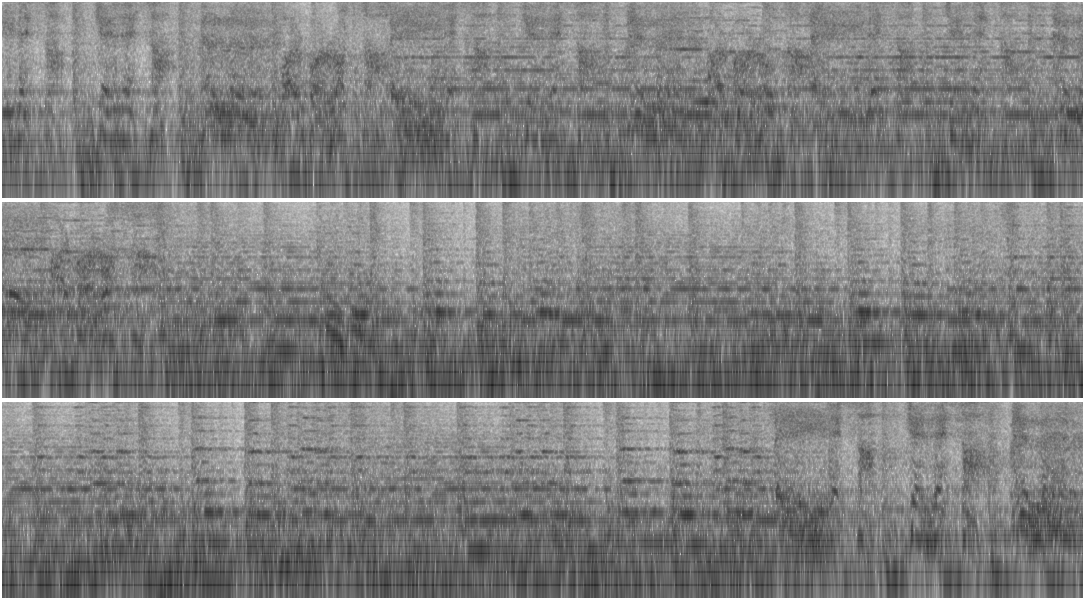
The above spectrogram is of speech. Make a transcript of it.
Eilesa, Gelesa, Hele, Eilesa, Gelesa,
